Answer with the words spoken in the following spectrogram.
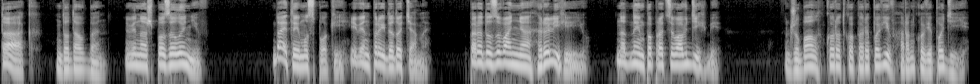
Так, додав Бен, він аж позеленів. Дайте йому спокій, і він прийде до тями. Передозування релігією. Над ним попрацював Дігбі. Джубал коротко переповів ранкові події.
